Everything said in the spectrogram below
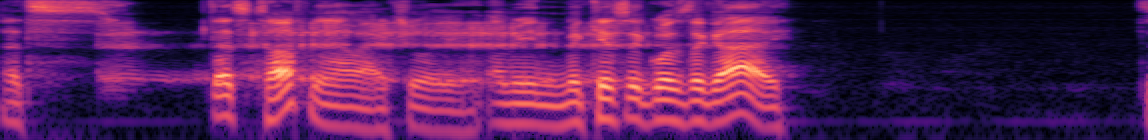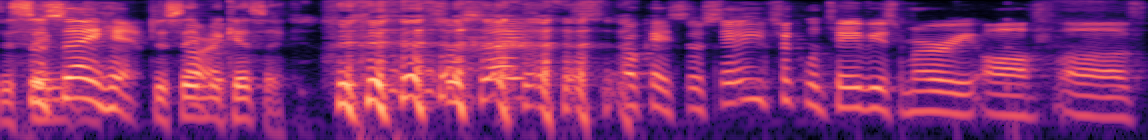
That's that's tough now. Actually, I mean, McKissic was the guy. Just So say him. Just say right. McKissic. So say, okay, so say you took Latavius Murray off of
